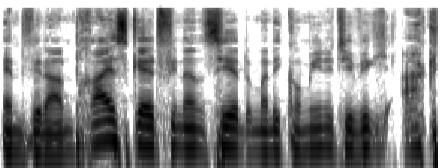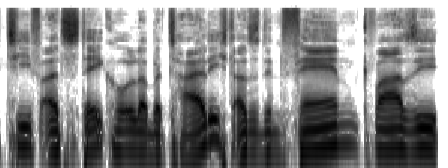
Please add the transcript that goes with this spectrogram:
entweder an Preisgeld finanziert und man die Community wirklich aktiv als Stakeholder beteiligt, also den Fan quasi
